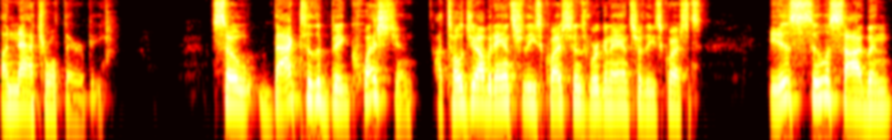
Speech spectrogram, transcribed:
a natural therapy. So, back to the big question. I told you I would answer these questions. We're going to answer these questions. Is psilocybin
